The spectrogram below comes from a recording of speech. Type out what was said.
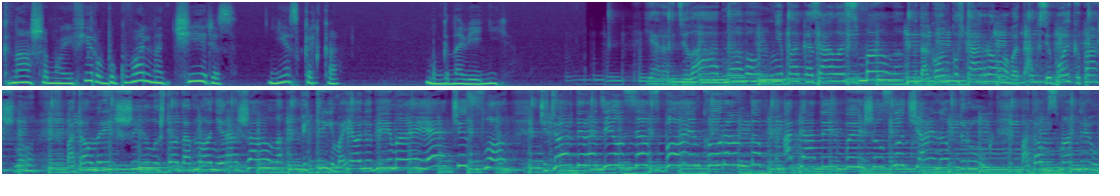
к нашему эфиру буквально через несколько мгновений. Я родила одного, не показалось мало. Вдогонку второго, так все бойко пошло. Потом решила, что давно не рожала. Ведь три мое любимое число. Четвертый родился с боем курантов А пятый вышел случайно вдруг. Потом смотрю,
